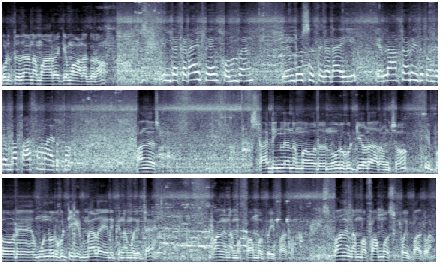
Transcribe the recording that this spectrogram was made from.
கொடுத்து தான் நம்ம ஆரோக்கியமாக வளர்க்குறோம். இந்த கடாய் பேர் கொம்பன். ரெண்டு வருஷத்து கடாய். எல்லா ஆட்டோட இது கொஞ்சம் ரொம்ப பாசமாக இருக்கும். வாங்க ஸ்டார்டிங்கில் நம்ம ஒரு நூறு குட்டியோடு ஆரம்பித்தோம் இப்போ ஒரு முந்நூறு குட்டிக்கு மேலே இருக்குது நம்மக்கிட்ட வாங்க நம்ம ஃபார்மை போய் பார்க்கலாம். வாங்க நம்ம ஃபார்ம் ஹவுஸ் போய் பார்க்கலாம்.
